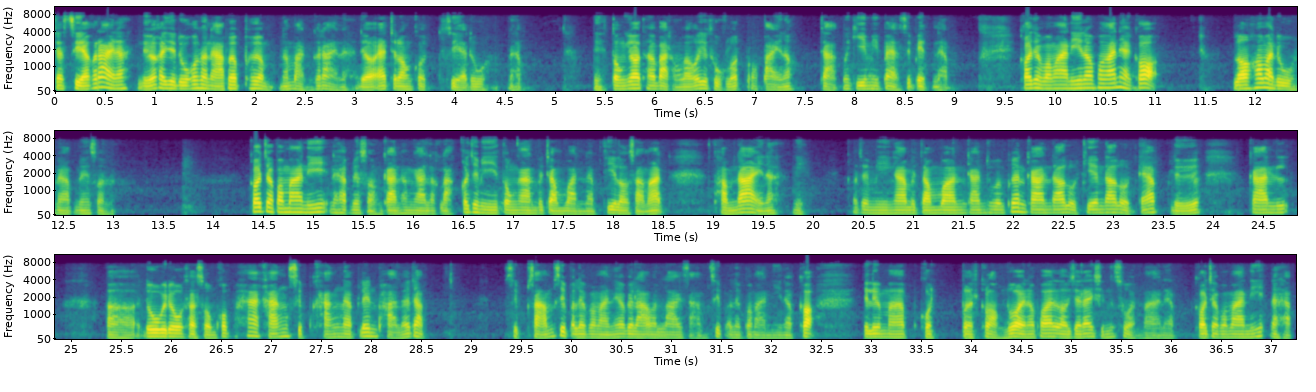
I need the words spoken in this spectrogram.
จะเสียก็ได้นะหรือว่าใครจะดูโฆษณาเพิ่มเพิ่มน้ำมันก็ได้นะเดี๋ยวแอดจะลองกดเสียดูนะครับนี่ตรงยอดธนบัตรของเราก็จะถูกลดออกไปเนาะจากเมื่อกี้มี 81 นะครับ ก็จะประมาณนี้เนาะเพราะงั้นเนี่ยก็ลองเข้ามาดูนะครับในส่วน ก็จะประมาณนี้นะครับในส่วนการทำงานหลักๆ ก็จะมีตรงงานประจำวันนะครับที่เราสามารถทำได้นะนี่ก็จะมีงานประจำวันการชวนเพื่อนการดาวน์โหลดเกมดาวน์โหลดแอป หรือการดูวิดีโอสะสมครบ 5 ครั้ง 10 ครั้งนะครับเล่นผ่านระดับ 10 30 อะไรประมาณนี้เวลาออนไลน์ 30 อะไรประมาณนี้นะครับก็อย่าลืมมากดเปิดกล่องด้วยนะเพราะเราจะได้ชิ้นส่วนมานะครับก็จะประมาณนี้นะครับ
